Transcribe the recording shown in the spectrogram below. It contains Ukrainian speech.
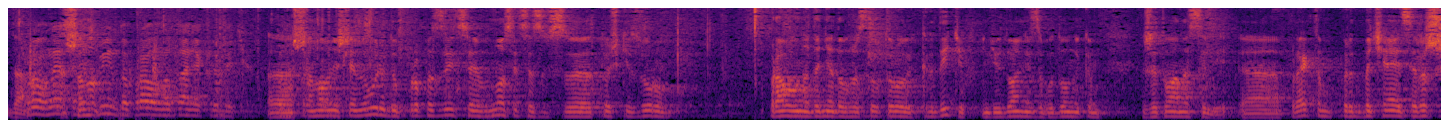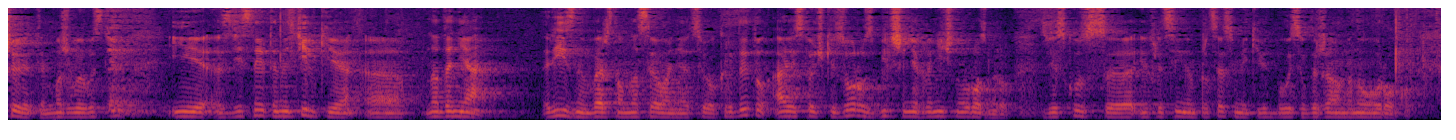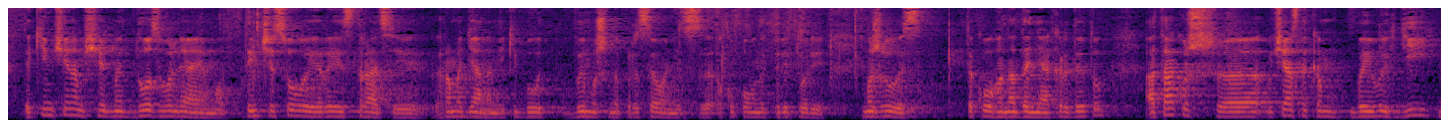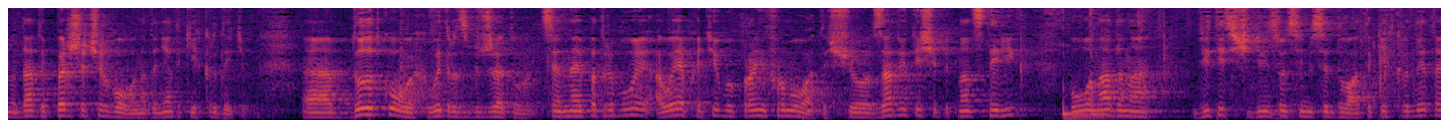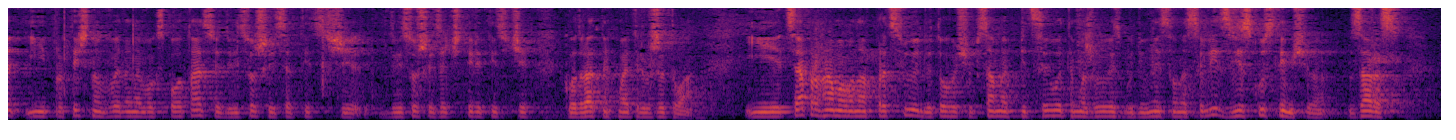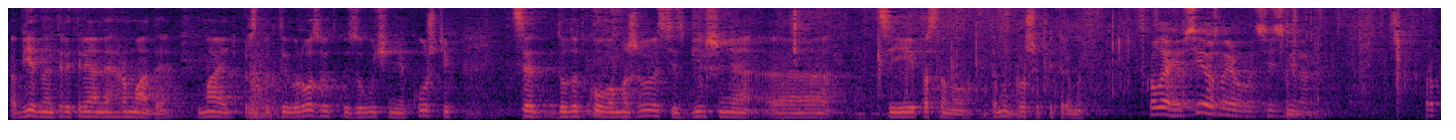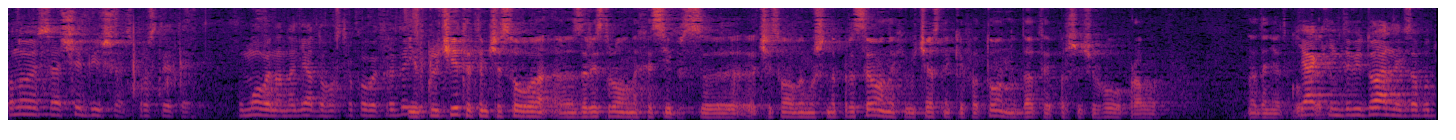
Да. Про внесення змін до правил надання кредитів. Е, Шановні члени уряду, пропозиція вноситься з точки зору права надання довгострокових кредитів індивідуальним забудовникам житла на селі. Е, Проектом передбачається розширити можливості і здійснити не тільки е, надання різним верствам населення цього кредиту, а й з точки зору збільшення граничного розміру в зв'язку з інфляційним процесом, який відбувся в державі минулого року. Таким чином, ще ми дозволяємо тимчасової реєстрації громадянам, які були вимушено переселені з окупованих територій, можливість такого надання кредиту, а також е, учасникам бойових дій надати першочергове надання таких кредитів. Е, Додаткових витрат з бюджету це не потребує, але я б хотів би проінформувати, що за 2015 рік було надано 2972 таких кредита і практично введено в експлуатацію 960 тисячі, 964 тисячі квадратних метрів житла. І ця програма вона працює для того, щоб саме підсилити можливість будівництва на селі в зв'язку з тим, що зараз об'єднані територіальні громади мають перспективи розвитку, залучення коштів. Це додаткова можливість збільшення е, цієї постанови. Тому прошу підтримати. Колеги, всі ознайомилися зі змінами? Пропонується ще більше спростити умови надання довгострокових кредитів. І включити тимчасово е, зареєстрованих осіб з е, числа вимушено переселених і учасників АТО надати першочергове право надання такого Як кредиту. індивідуальних забудовників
